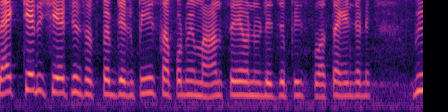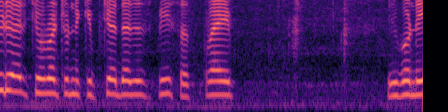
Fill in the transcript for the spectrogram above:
లైక్ చేయండి షేర్ చేయండి సబ్స్క్రైబ్ చేయండి. ప్లీజ్ సపోర్ట్ మీ మానస ఏమని విలేజ్ ప్లీజ్ ప్రోత్సహించండి. వీడియో చివరి చూడండి కిప్ చేయొద్దు ప్లీజ్ సబ్స్క్రైబ్ ఇదిగోండి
